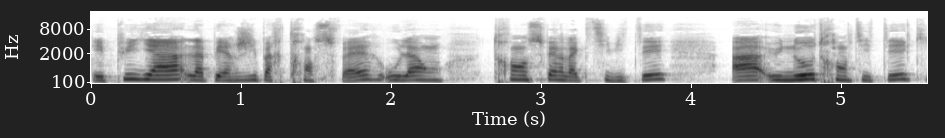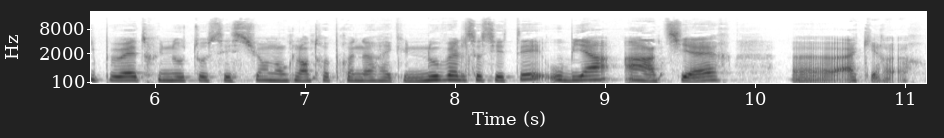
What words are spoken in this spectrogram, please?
Et puis, il y a la PRJ par transfert, où là, on transfère l'activité à une autre entité qui peut être une autocession, donc l'entrepreneur avec une nouvelle société, ou bien à un tiers euh, acquéreur.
